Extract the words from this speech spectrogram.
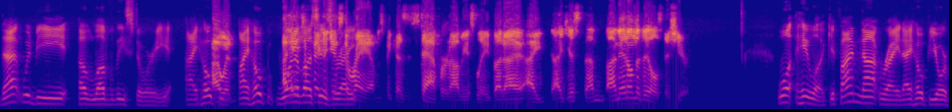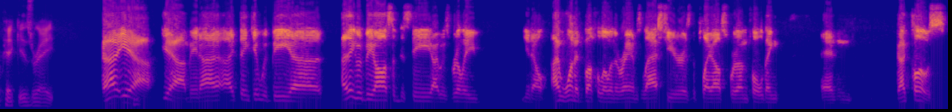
That would be a lovely story. I hope. I I, hope one hate of us is against the. Rams because it's Stafford, obviously, but I, I, I just I'm, I'm in on the Bills this year. Well, hey, look. If I'm not right, I hope your pick is right. Uh, yeah, yeah. I mean, I, I think it would be, uh, I think it would be awesome to see. I was really, you know, I wanted Buffalo and the Rams last year as the playoffs were unfolding, and got close.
